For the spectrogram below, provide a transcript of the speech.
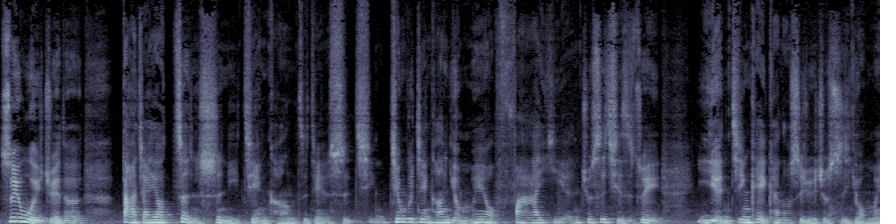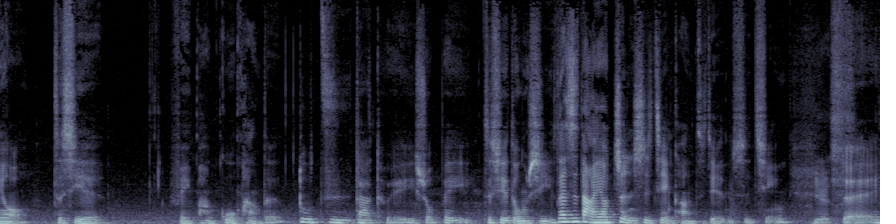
所以我也觉得大家要正视你健康这件事情，健不健康有没有发炎，就是其实最眼睛可以看到视觉，就是有没有这些。肥胖、过胖的肚子、大腿、手背这些东西，但是大家要正视健康这件事情。也对，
